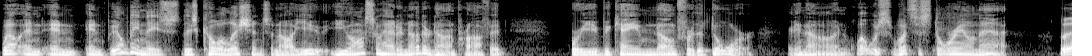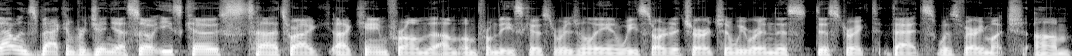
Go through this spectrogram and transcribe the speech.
well, and and and building these these coalitions and all, you you also had another nonprofit where you became known for the door. You know, and what was what's the story on that? Well, that one's back in Virginia. So East Coast, uh, that's where I came from. I'm, I'm from the East Coast originally, and we started a church, and we were in this district that was very much um,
